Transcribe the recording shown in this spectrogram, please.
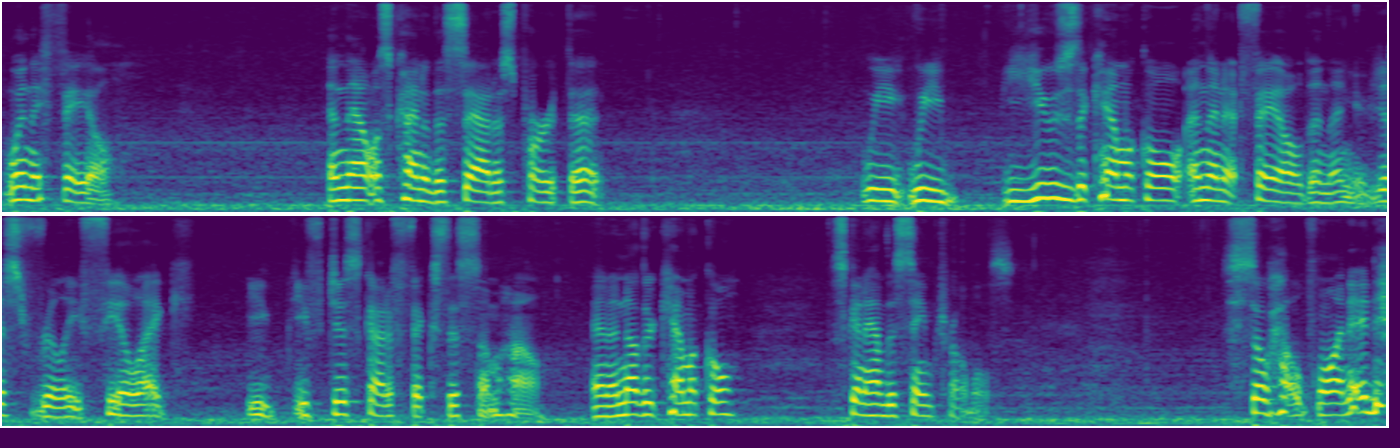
when they fail. And that was kind of the saddest part that we, we used the chemical and then it failed, and then you just really feel like you, you've just got to fix this somehow. And another chemical is going to have the same troubles. So help wanted.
